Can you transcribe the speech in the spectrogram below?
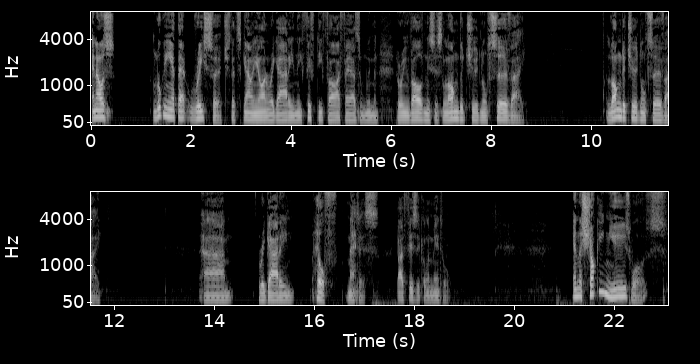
And I was looking at that research that's going on regarding the 55,000 women who are involved in this longitudinal survey. Longitudinal survey um, regarding health matters, both physical and mental. And the shocking news was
